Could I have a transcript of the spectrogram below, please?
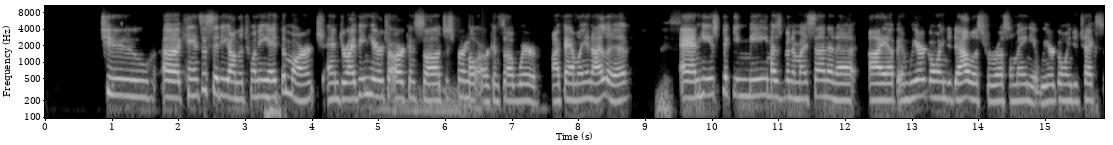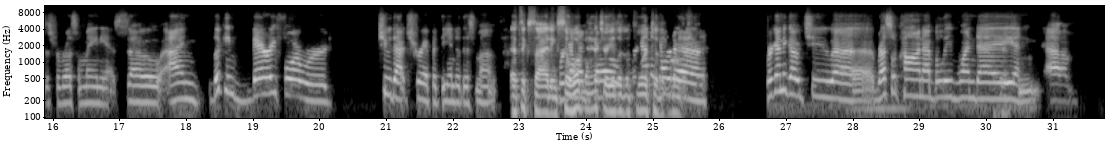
to uh, Kansas City on the 28th of March and driving here to Arkansas, to Springfield, Arkansas, where my family and I live. Nice. And he's picking me, my husband, and my son and uh, I up, and we are going to Dallas for WrestleMania. We are going to Texas for WrestleMania. So I'm looking very forward to that trip at the end of this month. That's exciting. We're so, what match go, are you looking forward to the most? We're going to go to uh, WrestleCon, I believe, one day, and um,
